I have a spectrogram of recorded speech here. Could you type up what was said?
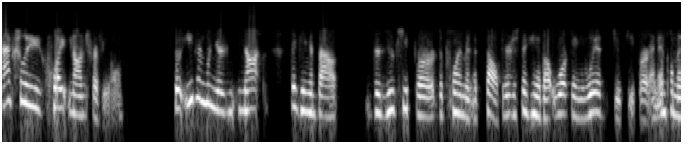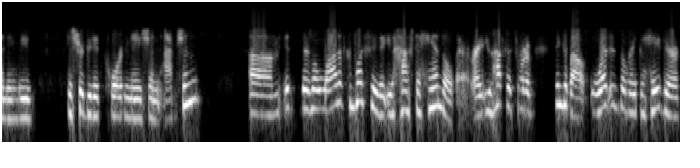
actually quite non-trivial. So even when you're not thinking about the zookeeper deployment itself you're just thinking about working with zookeeper and implementing these distributed coordination actions um, it, there's a lot of complexity that you have to handle there, right? You have to sort of think about what is the right behavior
